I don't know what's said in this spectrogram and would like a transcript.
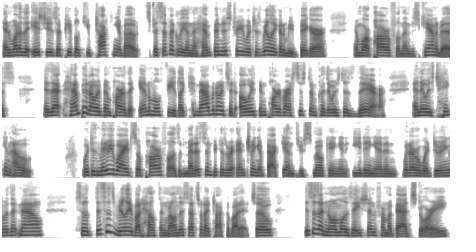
And one of the issues that people keep talking about, specifically in the hemp industry, which is really going to be bigger and more powerful than just cannabis, is that hemp had always been part of the animal feed. Like cannabinoids had always been part of our system because it was just there and it was taken out, which is maybe why it's so powerful as a medicine because we're entering it back in through smoking and eating it and whatever we're doing with it now. So this is really about health and wellness. That's what I talk about it. So this is a normalization from a bad story.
